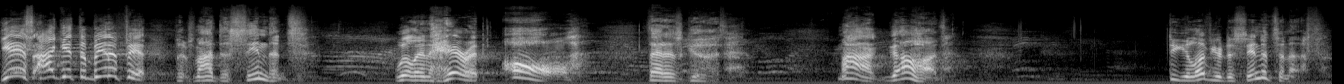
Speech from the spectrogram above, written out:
Yes, I get the benefit, but my descendants will inherit all that is good. My God. Do you love your descendants enough?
